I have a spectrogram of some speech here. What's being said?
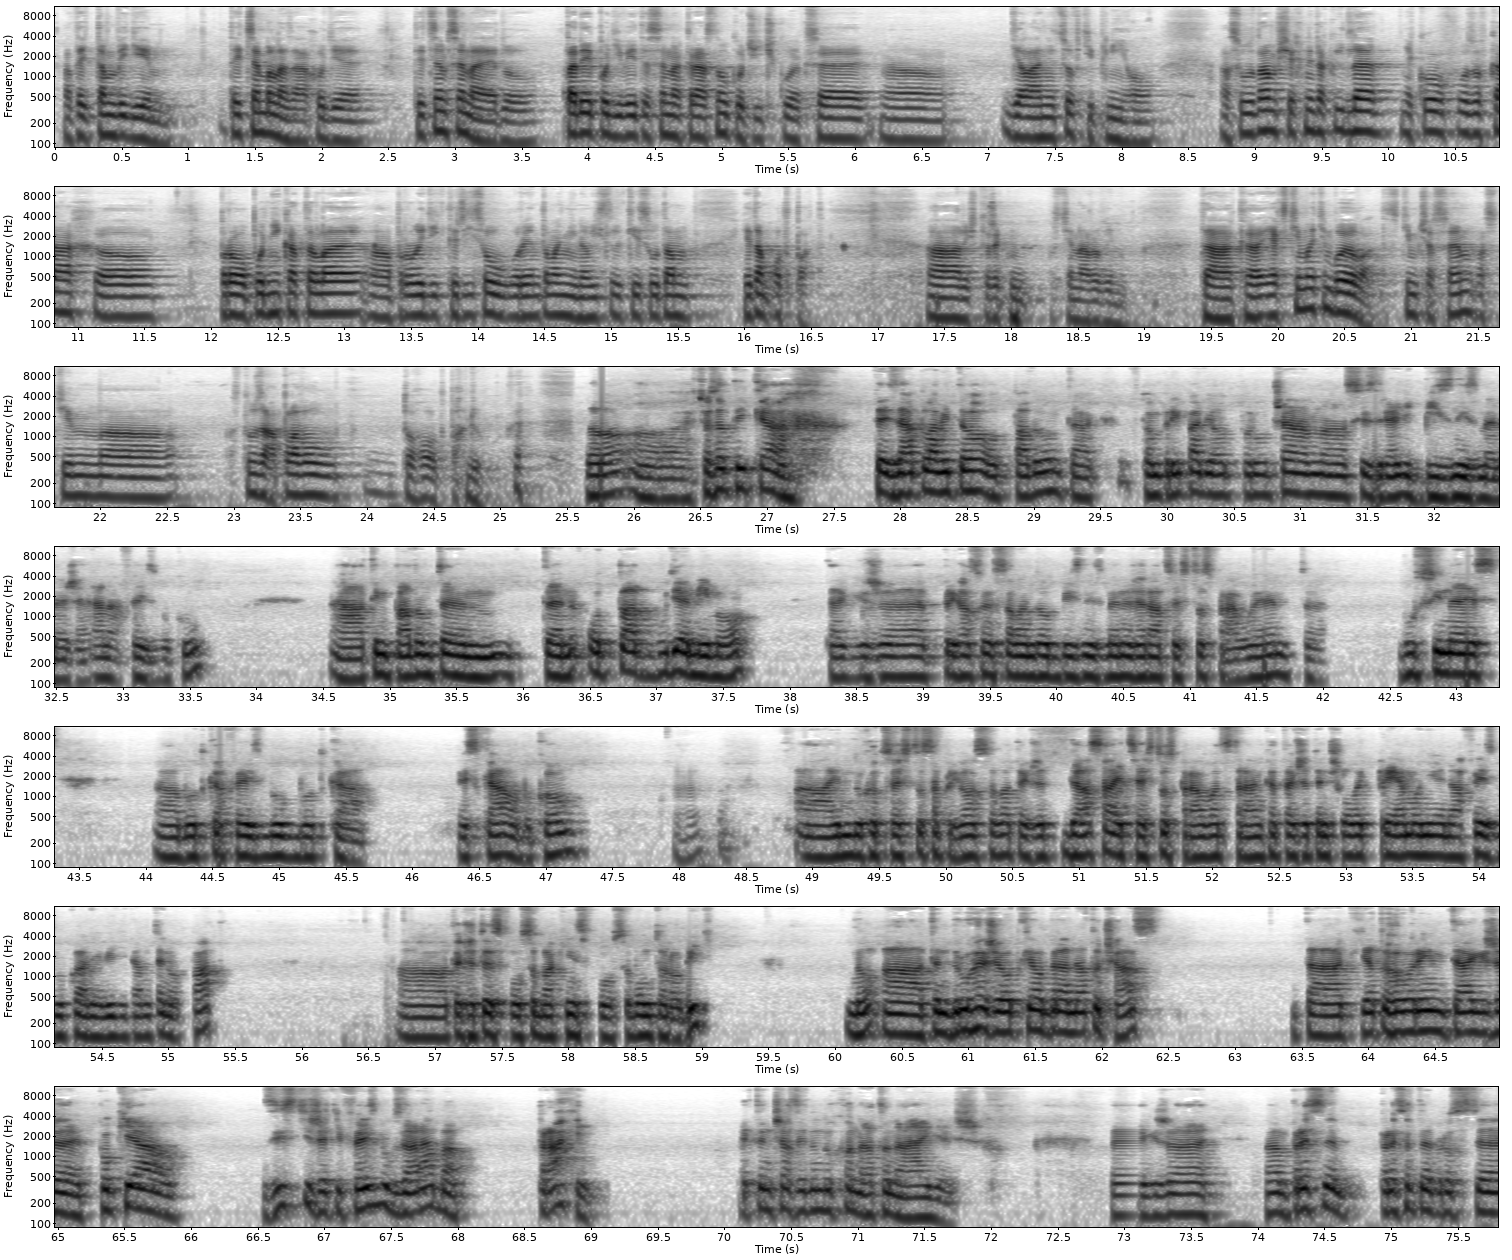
a teď tam vidím, teď jsem byl na záchodě, teď jsem se najedl, tady podívejte se na krásnou kočičku, jak se uh, dělá něco vtipného. A jsou tam všechny takovýhle jako v vozovkách uh, pro podnikatele a pro lidi, kteří jsou orientovaní na výsledky, jsou tam, je tam odpad. A když to řeknu prostě na rovinu. Tak eh, jak s tím tím bojovat? S tím časem a s tím s tou záplavou toho odpadu? No, čo sa týka tej záplavy toho odpadu, tak v tom prípade odporúčam si zriadiť biznis manažera na Facebooku a tým pádom ten, ten odpad bude mimo, takže prihlasujem sa len do biznis manažera, cez to spravujem, to je busines.facebook.sk alebo com. Uh-huh a jednoducho cesto sa prihlasovať, takže dá sa aj cesto správovať stránka, takže ten človek priamo nie je na Facebooku a nevidí tam ten odpad. A, takže to je spôsob, akým spôsobom to robiť. No a ten druhé, že odkiaľ brať na to čas, tak ja to hovorím tak, že pokiaľ zistíš, že ti Facebook zarába prachy, tak ten čas jednoducho na to nájdeš. Takže mám presne, presne to je proste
